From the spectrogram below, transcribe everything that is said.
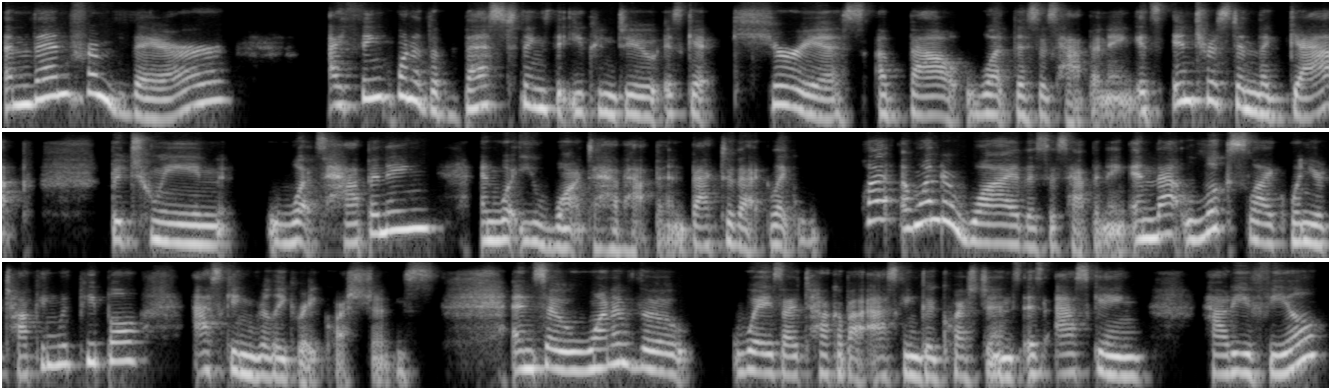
And then from there, I think one of the best things that you can do is get curious about what this is happening. It's interest in the gap between what's happening and what you want to have happen. Back to that, like what I wonder why this is happening. And that looks like when you're talking with people, asking really great questions. And so one of the ways I talk about asking good questions is asking, how do you feel?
